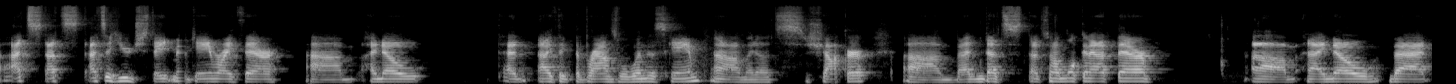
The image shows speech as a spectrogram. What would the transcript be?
uh, that's that's that's a huge statement game right there. Um, I know that I think the Browns will win this game. Um, I know it's a shocker, um, but that's that's what I'm looking at there. Um, and I know that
